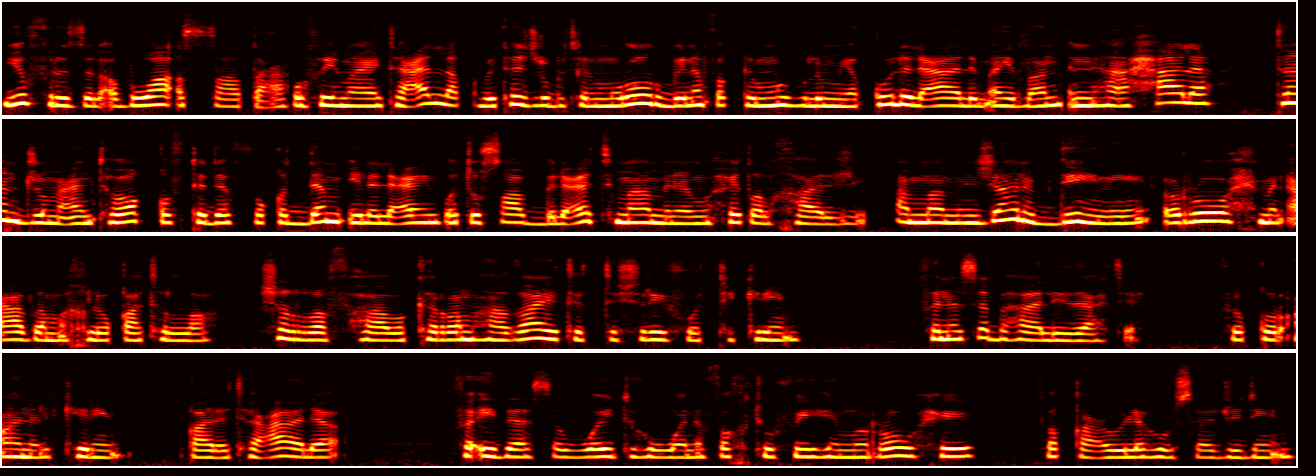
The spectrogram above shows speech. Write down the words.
يفرز الأضواء الساطعة. وفيما يتعلق بتجربة المرور بنفق مظلم يقول العالم أيضا أنها حالة تنجم عن توقف تدفق الدم إلى العين وتصاب بالعتمة من المحيط الخارجي. أما من جانب ديني الروح من أعظم مخلوقات الله. شرفها وكرمها غاية التشريف والتكريم فنسبها لذاته في القرآن الكريم. قال تعالى فإذا سويته ونفخت فيه من روحي فقعوا له ساجدين.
